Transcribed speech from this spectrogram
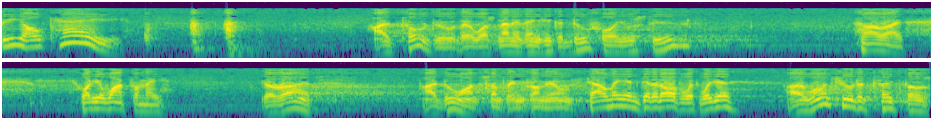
be okay. I told you there wasn't anything he could do for you, Steve. All right. What do you want from me? You're right. I do want something from you. Tell me and get it over with, will you? I want you to take those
